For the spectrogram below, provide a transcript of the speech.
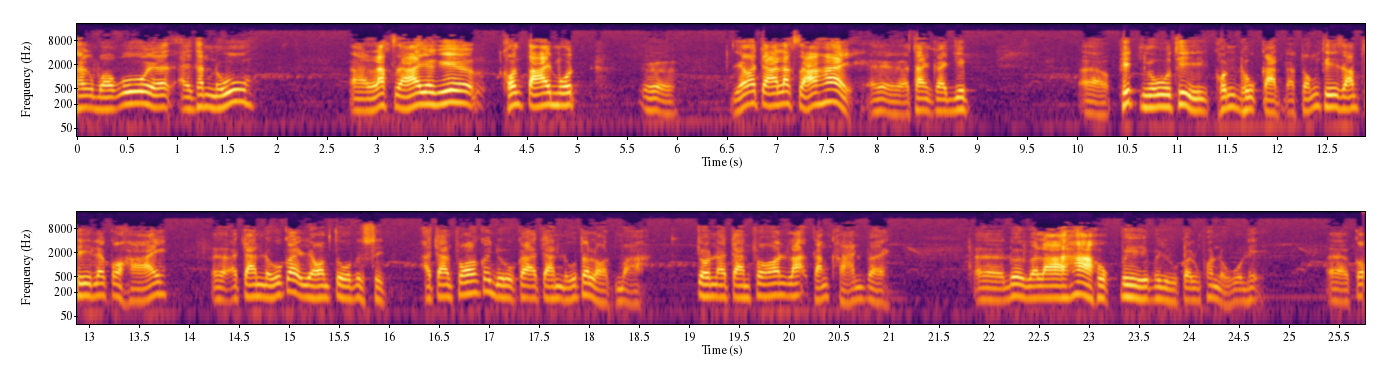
ท่านบอกโอ้ยไอ้ท่านหนูรักษาอย่างนี้คนตายหมด เออ เดี๋ยวอาจารย์รักษาให้ เออท่านก็หยิบพิษงูที่คนถูกกัดสองทีสามทีแล้วก็หายอออาจารย์หนูก็ยอมตัวเป็นศิษย์ อาจารย์ฟ้อนก็อยู่กับอาจารย์หนูตลอดมา จนอาจารย์ฟ้อนละสังขารไปด้วยเวลาห้าหกปีมาอยู่กับหลวงพ่อหนูนี่ก็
